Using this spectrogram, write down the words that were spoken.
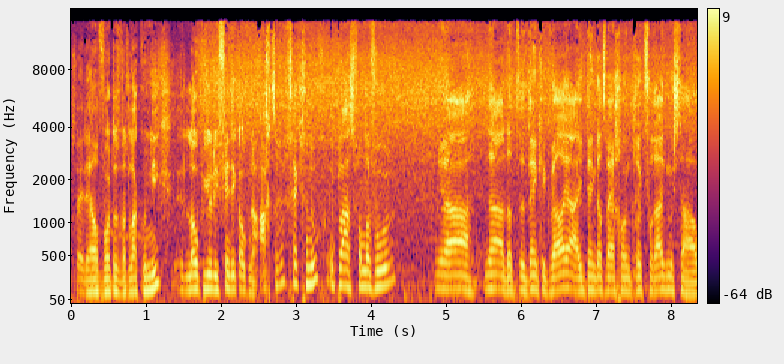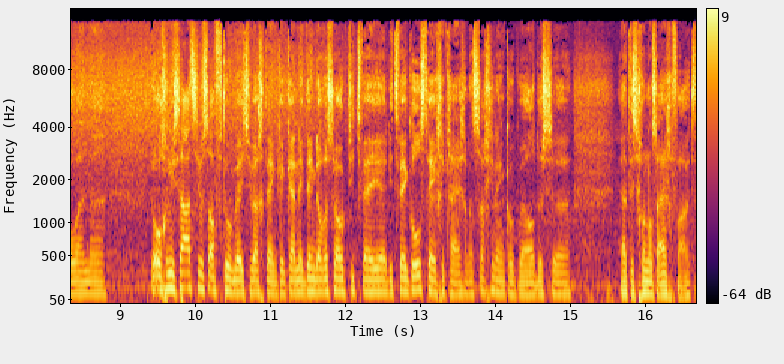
Tweede helft wordt het wat laconiek. Lopen jullie, vind ik, ook naar achteren, gek genoeg, in plaats van naar voren? Ja, nou, dat denk ik wel. Ja. Ik denk dat wij gewoon druk vooruit moesten houden. En, uh, de organisatie was af en toe een beetje weg, denk ik. En ik denk dat we zo ook die twee, uh, die twee goals tegenkrijgen. Dat zag je denk ik ook wel. Dus uh, ja, het is gewoon onze eigen fout.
